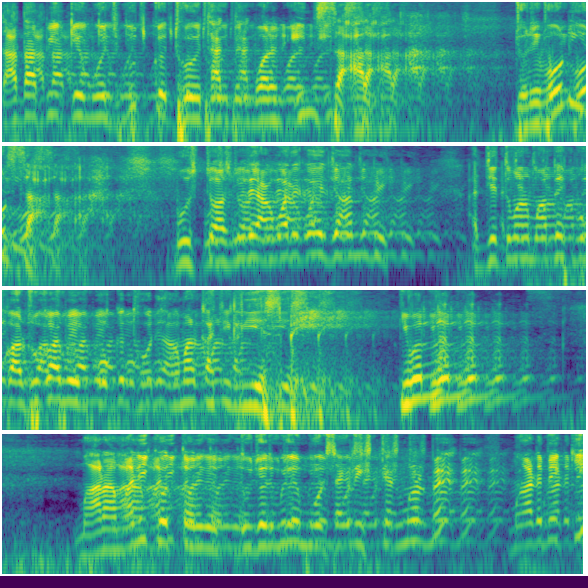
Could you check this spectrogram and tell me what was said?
দাদা পীরকে মজবুত করে ধরে থাকবেন বলেন ইনসা জোরে বল ইনসা বুঝতে অসুবিধা আমাদের কাছে জানবে। আর যে তোমার মাথায় পোকা ঢুকাবে, ওকে ধরে আমার কাছে নিয়ে আসবে। কি বললাম মারামারি করতে হবে দুজন মিলে মোটরসাইকেল স্ট্যান্ড মারবে মারবে কি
